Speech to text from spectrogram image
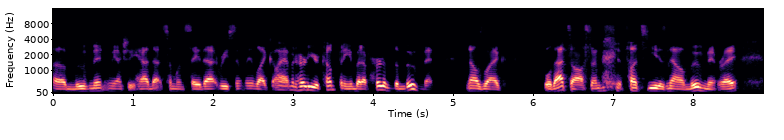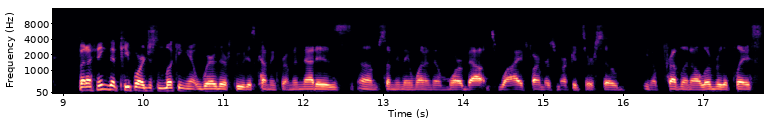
uh, movement. We actually had that someone say that recently, like, oh, I haven't heard of your company, but I've heard of the movement. And I was like, well, that's awesome. if hunt to eat is now a movement, right? But I think that people are just looking at where their food is coming from, and that is um, something they want to know more about. It's why farmers markets are so you know prevalent all over the place.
